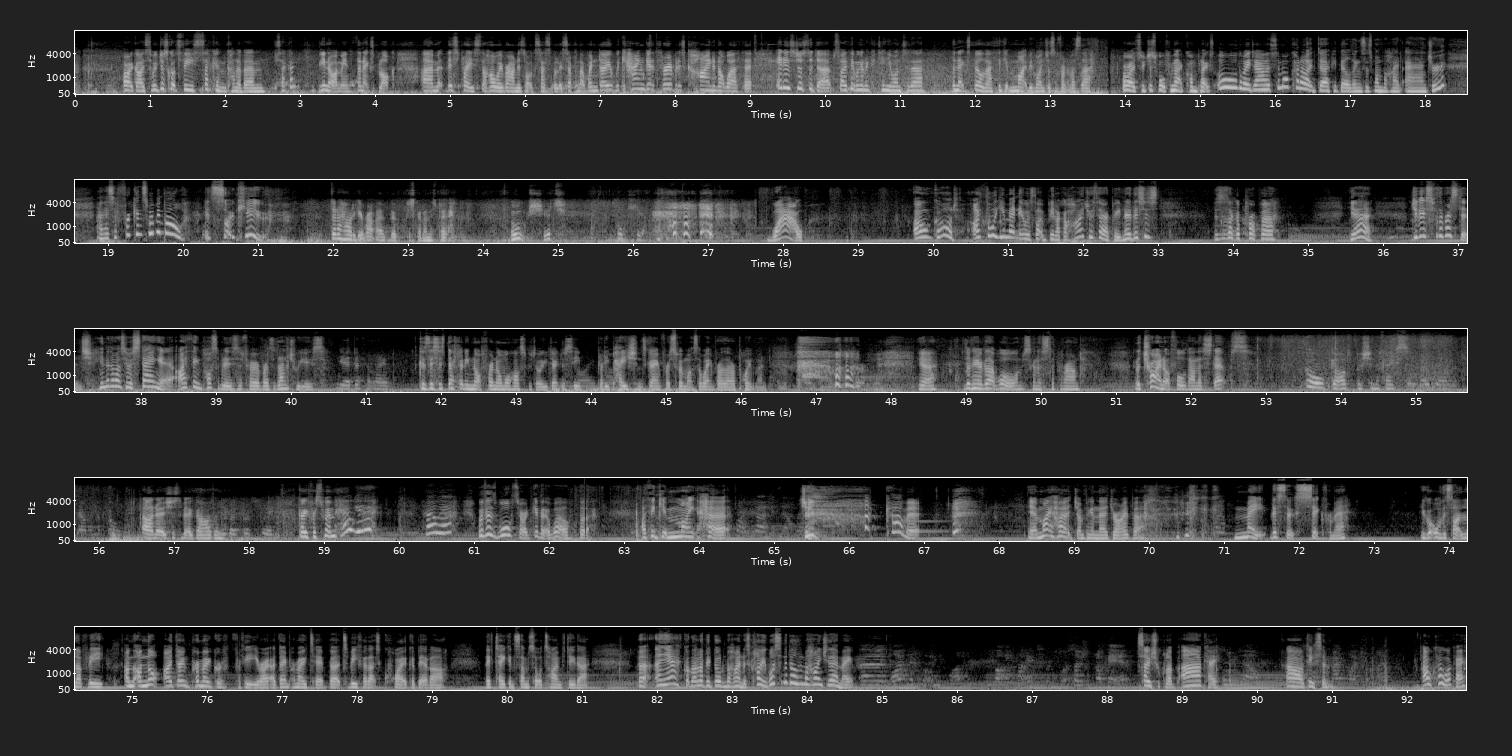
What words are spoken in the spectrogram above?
All right, guys, so we've just got to the second kind of, um, second? You know what I mean, the next block. Um, this place, the whole way around is not accessible except from that window. We can get through it, but it's kind of not worth it. It is just a derp, so I think we're gonna continue on to the, the next building. I think it might be the one just in front of us there. All right, so we just walked from that complex all the way down. There's some more kind of like derpy buildings. There's one behind Andrew, and there's a freaking swimming pool. It's so cute. Don't know how to get around. Oh, just go down this pit. Oh, shit. Oh shit. Wow. Oh god. I thought you meant it was like be like a hydrotherapy. No, this is this is like a proper Yeah. Do this for the residents? You know the ones who are staying here? I think possibly this is for residential use. Yeah, definitely. Because this is definitely not for a normal hospital. You don't just see bloody patients going for a swim whilst they're waiting for their appointment. yeah. Nothing over that wall. I'm just gonna slip around. I'm gonna try not fall down the steps. Oh god, bush in the face. Oh no, it's just a bit of garden. Go for a swim. Go for a swim? Hell yeah! Hell yeah! Well, if there's water, I'd give it a whirl, but I think it might hurt. Kermit. Yeah, it might hurt jumping in there dry, but mate, this looks sick from here. You've got all this like lovely. I'm, I'm not. I don't promote graffiti, right? I don't promote it, but to be fair, that's quite a good bit of art. They've taken some sort of time to do that. But and yeah, got that lovely building behind us. Chloe, what's in the building behind you there, mate? Um, I've never put into one, but it's like empty. We've got a social club here. Social club. Ah, okay. Oh, decent. Oh, cool. Okay.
